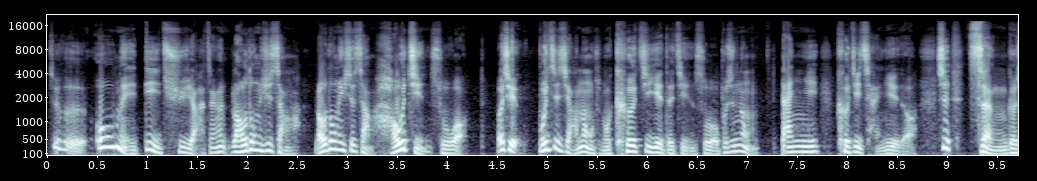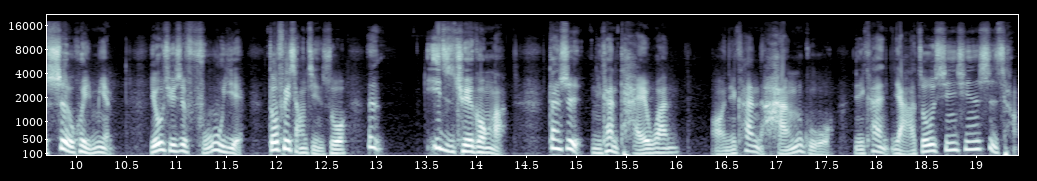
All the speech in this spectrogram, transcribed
这个欧美地区啊，整个劳动力市场啊，劳动力市场好紧缩哦，而且不是讲那种什么科技业的紧缩，不是那种单一科技产业的，是整个社会面，尤其是服务业都非常紧缩，嗯，一直缺工啊。但是你看台湾啊，你看韩国，你看亚洲新兴市场。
